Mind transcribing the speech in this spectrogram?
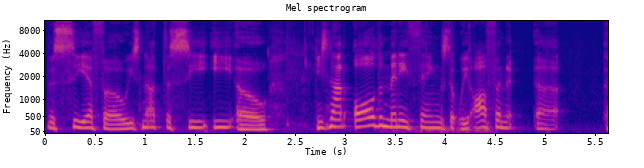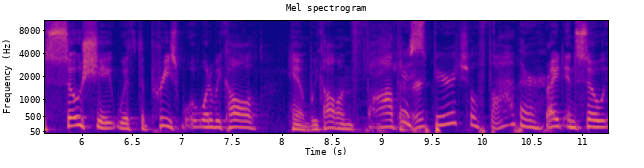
the cfo he's not the ceo he's not all the many things that we often uh, associate with the priest what do we call him we call him father Your spiritual father. right and so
